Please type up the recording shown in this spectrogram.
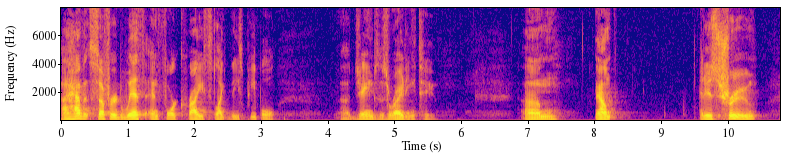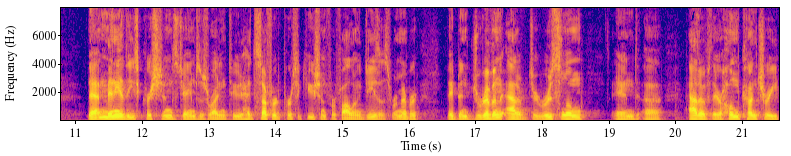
I haven't suffered with and for Christ like these people uh, James is writing to. Um, now, it is true that many of these Christians James is writing to had suffered persecution for following Jesus. Remember, they've been driven out of Jerusalem and uh, out of their home country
